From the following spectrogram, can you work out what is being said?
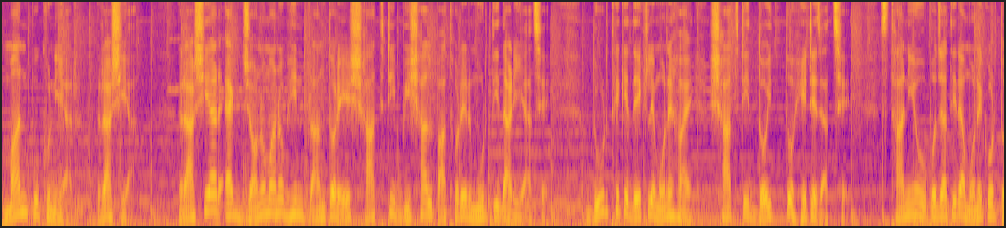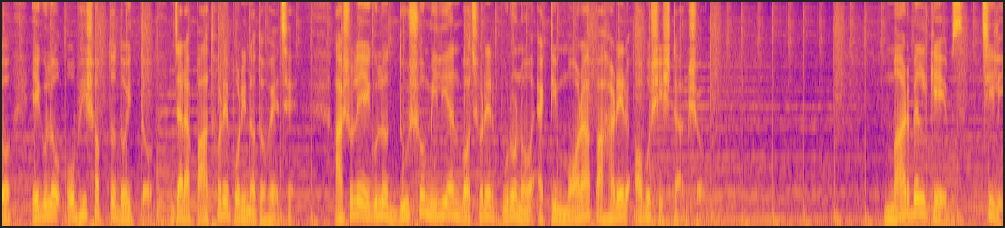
মানপুকুনিয়ার রাশিয়া। রাশিয়ার এক জনমানবহীন প্রান্তরে সাতটি বিশাল পাথরের মূর্তি দাঁড়িয়ে আছে। দূর থেকে দেখলে মনে হয় সাতটি দৈত্য হেঁটে যাচ্ছে। স্থানীয় উপজাতিরা মনে করত এগুলো অভিশপ্ত দৈত্য যারা পাথরে পরিণত হয়েছে। আসলে এগুলো দুশো মিলিয়ন বছরের পুরনো একটি মরা পাহাড়ের অবশিষ্টাংশ। Marble caves, Chile.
